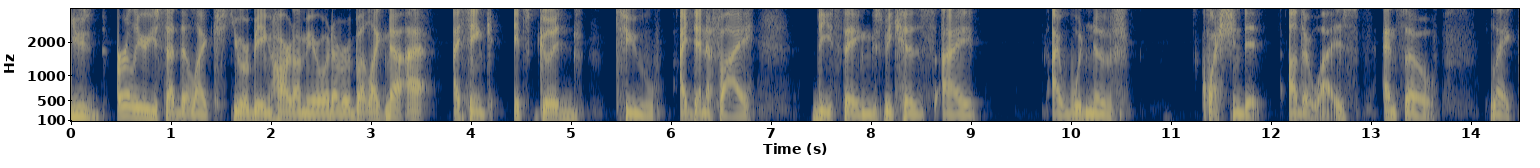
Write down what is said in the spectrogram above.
you earlier you said that like you were being hard on me or whatever, but like no, I I think it's good to identify these things because I I wouldn't have questioned it otherwise. And so like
